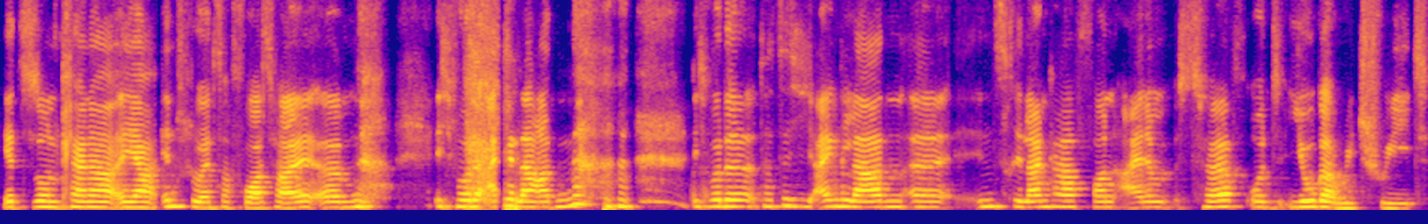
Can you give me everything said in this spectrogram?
Jetzt so ein kleiner ja, Influencer-Vorteil. Ähm, ich wurde eingeladen. ich wurde tatsächlich eingeladen äh, in Sri Lanka von einem Surf- und Yoga-Retreat.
